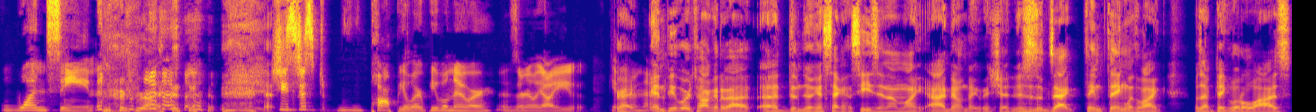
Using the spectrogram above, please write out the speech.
one scene. right. She's just popular. People know her. Is really all you right. And people are talking about uh, them doing a second season. I'm like, I don't think they should. This is the exact same thing with like, was that Big Little Lies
